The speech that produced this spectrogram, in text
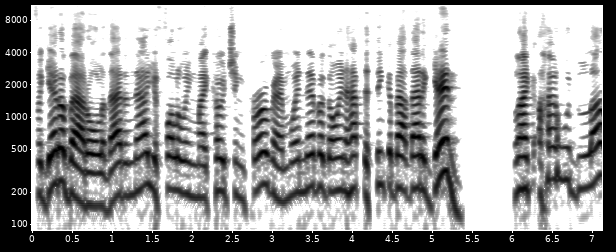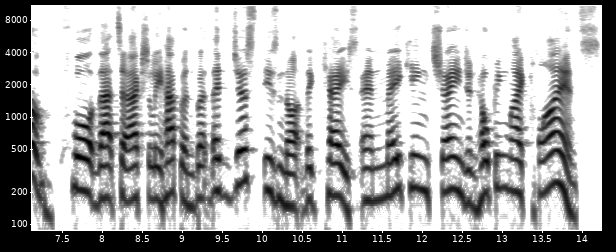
forget about all of that. And now you're following my coaching program. We're never going to have to think about that again. Like i would love for that to actually happen but that just is not the case. And making change and helping my clients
